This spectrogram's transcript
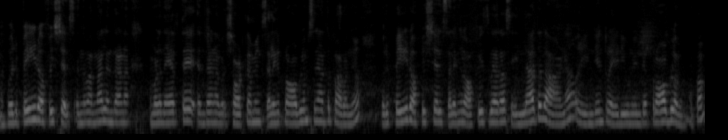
അപ്പോൾ ഒരു പെയ്ഡ് ഒഫീഷ്യൽസ് എന്ന് പറഞ്ഞാൽ എന്താണ്? നമ്മൾ നേരത്തെ എന്താണ് ഷോർട്ട് കമ്മിങ്സ് അല്ലെങ്കിൽ പ്രോബ്ലംസിനകത്ത് പറഞ്ഞു ഒരു പെയ്ഡ് ഒഫീഷ്യൽസ് അല്ലെങ്കിൽ ഓഫീസ് ബെയറേഴ്സ് ഇല്ലാത്തതാണ് ഒരു ഇന്ത്യൻ ട്രേഡ് യൂണിയന്റെ പ്രോബ്ലം അപ്പം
